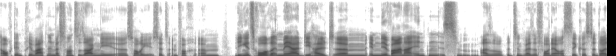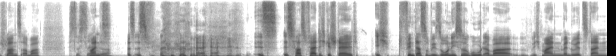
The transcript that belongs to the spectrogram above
auch den privaten Investoren zu sagen, nee, äh, sorry, ist jetzt einfach ähm, liegen jetzt Rohre im Meer, die halt ähm, im Nirvana enden, ist also beziehungsweise vor der Ostseeküste Deutschlands, aber ist das ich meine, es, es ist, ist, ist fast fertiggestellt. Ich finde das sowieso nicht so gut, aber ich meine, wenn du jetzt dein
